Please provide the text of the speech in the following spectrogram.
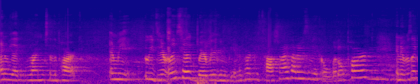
And we like run to the park. And we we didn't really say like where we were gonna be in the park because Tasha and I thought it was gonna be like a little park mm-hmm. and it was like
